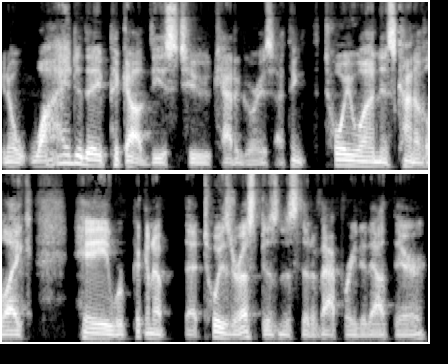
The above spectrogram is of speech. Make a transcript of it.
You know, why do they pick out these two categories? I think the toy one is kind of like, hey, we're picking up that Toys R Us business that evaporated out there.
